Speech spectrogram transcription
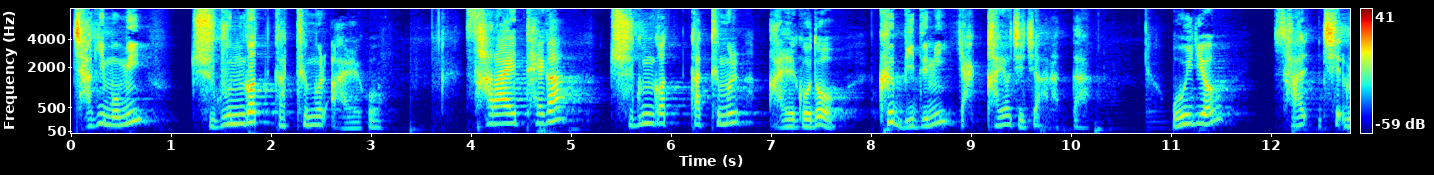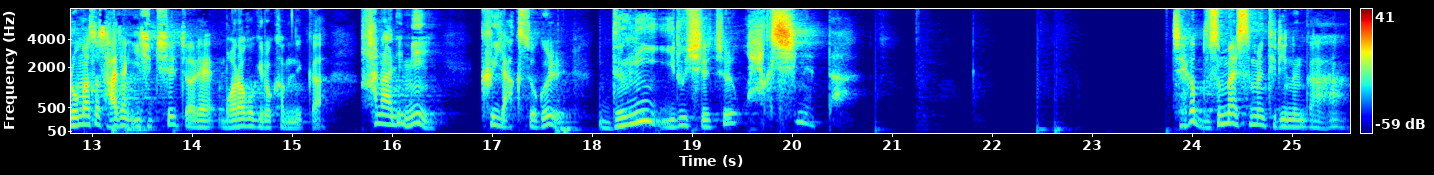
자기 몸이 죽은 것 같음을 알고 사라의 태가 죽은 것 같음을 알고도 그 믿음이 약하여지지 않았다. 오히려 로마서 4장 27절에 뭐라고 기록합니까? 하나님이 그 약속을 능히 이루실 줄 확신했다. 제가 무슨 말씀을 드리는가?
